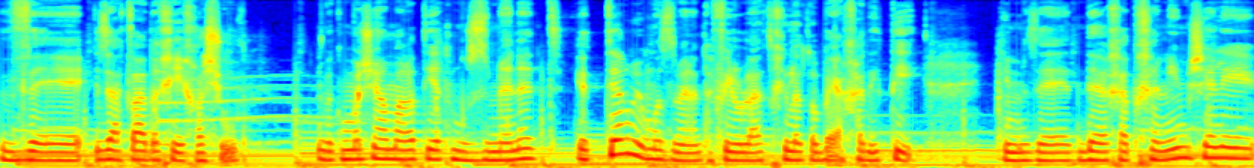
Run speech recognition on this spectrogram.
וזה הצעד הכי חשוב. וכמו שאמרתי, את מוזמנת, יותר ממוזמנת אפילו להתחיל אותו ביחד איתי. אם זה דרך התכנים שלי,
